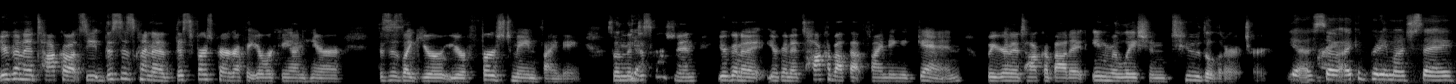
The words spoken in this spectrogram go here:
you're going to talk about see this is kind of this first paragraph that you're working on here this is like your your first main finding so in the Yeah. discussion you're going to you're going to talk about that finding again but you're going to talk about it in relation to the literature Yeah, so I can pretty much say,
